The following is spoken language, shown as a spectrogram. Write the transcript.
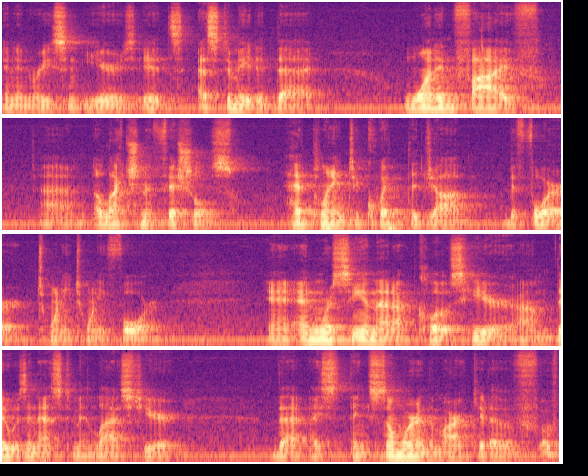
and in recent years, it's estimated that one in five um, election officials had planned to quit the job before 2024. And, and we're seeing that up close here. Um, there was an estimate last year that I think somewhere in the market of, of-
